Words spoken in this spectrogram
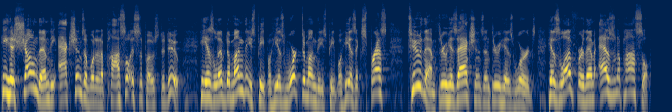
he has shown them the actions of what an apostle is supposed to do. He has lived among these people, he has worked among these people, he has expressed to them through his actions and through his words his love for them as an apostle.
